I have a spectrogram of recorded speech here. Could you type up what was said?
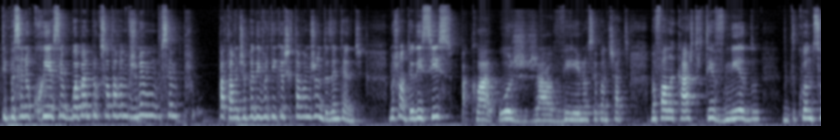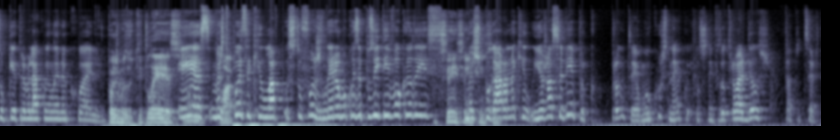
tipo a cena corria sempre bem porque só estávamos mesmo sempre, pá, estávamos sempre a divertir que as que estávamos juntas, entendes? Mas pronto, eu disse isso, pá, claro, hoje já vi não sei quantos chats, Mafala Castro teve medo de quando soube que ia trabalhar com a Helena Coelho. Pois, mas o título é esse. É não esse, mas Claro. depois aquilo lá, se tu fores ler, é uma coisa positiva ao que eu disse. Sim, sim, Mas sim, pegaram naquilo. E eu já sabia, porque, pronto, é o meu curso, né? Eles têm que fazer o trabalho deles, está tudo certo.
